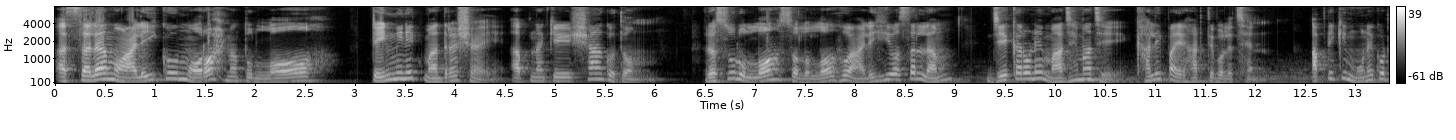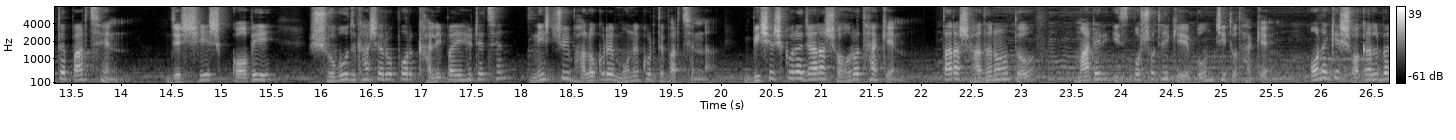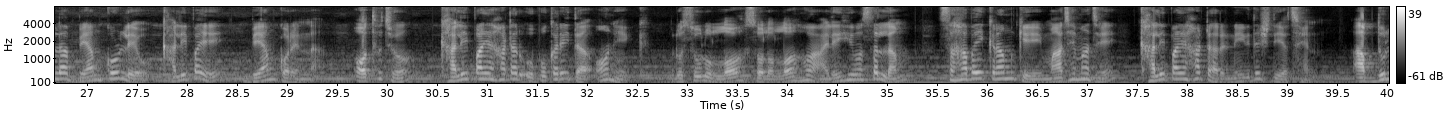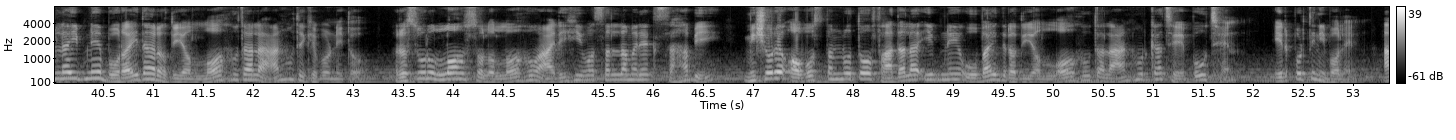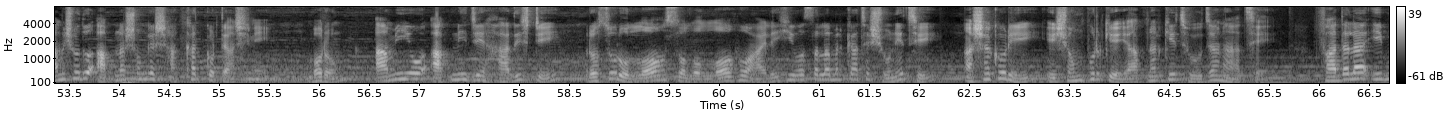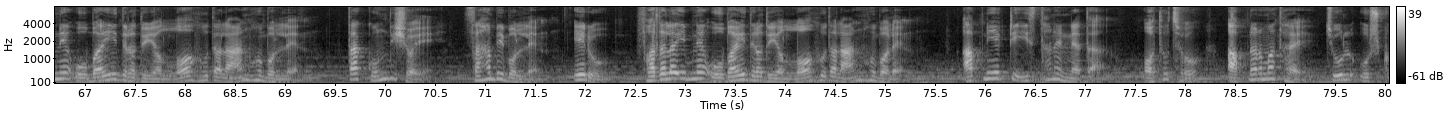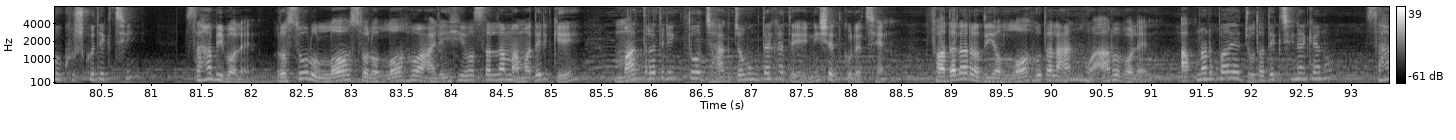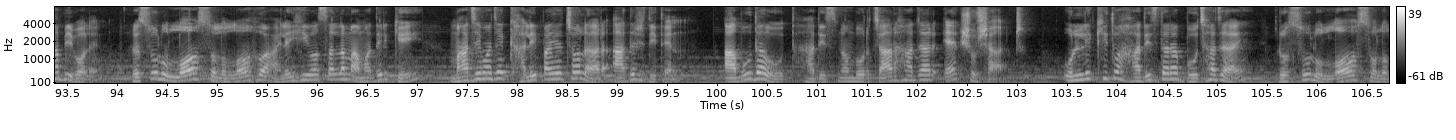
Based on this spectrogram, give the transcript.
আসসালামু আলাইকুম ওরহমতুল্লাহ টেন মিনিট মাদ্রাসায় আপনাকে স্বাগতম। রসুল্লাহ সাল আলিহি ওয়াসাল্লাম যে কারণে মাঝে মাঝে খালি পায়ে হাঁটতে বলেছেন, আপনি কি মনে করতে পারছেন যে শেষ কবে সবুজ ঘাসের ওপর খালি পায়ে হেঁটেছেন? নিশ্চয়ই ভালো করে মনে করতে পারছেন না। বিশেষ করে যারা শহরে থাকেন, তারা সাধারণত মাটির স্পর্শ থেকে বঞ্চিত থাকেন। অনেকে সকালবেলা ব্যায়াম করলেও খালি পায়ে ব্যায়াম করেন না। অথচ খালি পায়ে হাঁটার উপকারিতা অনেক। রসুল্লাহ সাল আলহি ওয়াসাল্লাম সাহাবাই ক্রামকে মাঝে মাঝে খালি পায়ে হাঁটার নির্দেশ দিয়েছেন। আবদুল্লাহ ইবনে বোরাইদা রদিয়াল্লাহ তালা আনহু থেকে বর্ণিত। রসুল্লাহ সাল আলিহি ওয়াসাল্লামের এক সাহাবি মিশরে অবস্থানরত ফাদালা ইবনে ওবায়দ রদিয়াল্লাহ তালা আনহুর কাছে পৌঁছেন। এরপর তিনি বলেন, আমি শুধু আপনার সঙ্গে সাক্ষাৎ করতে আসিনি, বরং আমি ও আপনি যে হাদিসটি রসুল্লাহ সাল আলিহি ওয়াসাল্লামের কাছে শুনেছি, আশা করি এ সম্পর্কে আপনার কিছু জানা আছে। ফাদালা ইবনে ওবাইদ রদুয়াল্লাহ তালা আনহু বললেন, তা কোন বিষয়ে? সাহাবি বললেন, এরূপ। ফাদালা ইবনে ওবাইদ রদুয়াল্লাহ তালা আনহু বলেন, আপনি একটি স্থানের নেতা, অথচ আপনার মাথায় চুল উস্কো খুস্কো দেখছি? সাহাবি বলেন রসুল উল্লাহ সাল আলিহি ওয়াসাল্লাম আমাদেরকে মাত্রাতিরিক্ত ঝাঁকজমক দেখাতে নিষেধ করেছেন। ফাদালা রদিয়াল্লাহ তালা আনহু আরও বলেন, আপনার পায়ে জুতা দেখছি না কেন? সাহাবি বলেন রসুল উল্লাহ সাল আলহি ওয়াসাল্লাম আমাদেরকে মাঝে মাঝে খালি পায়ে চলার আদেশ দিতেন। আবু দাউদ, হাদিস নম্বর চার হাজার একশো ষাট। উল্লেখিত হাদিস দ্বারা বোঝা যায় রসুল উল্লাহ সাল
